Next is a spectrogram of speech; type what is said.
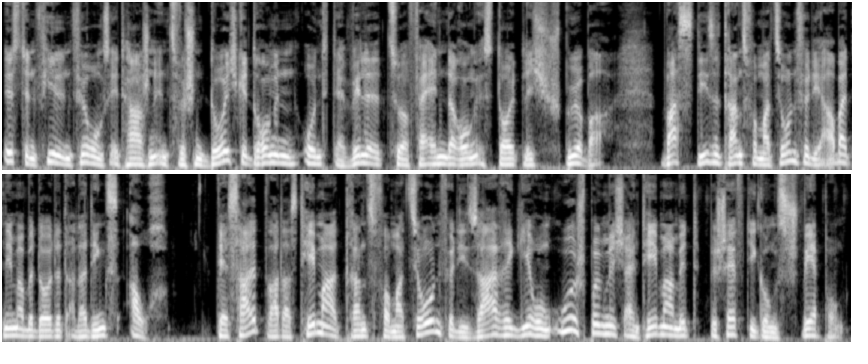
ist in vielen Führungsetagen inzwischen durchgedrungen und der Wille zur Veränderung ist deutlich spürbar. Was diese Transformation für die Arbeitnehmer bedeutet allerdings auch. Deshalb war das Thema Transformation für die Saarregierung ursprünglich ein Thema mit Beschäftigungsschwerpunkt.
